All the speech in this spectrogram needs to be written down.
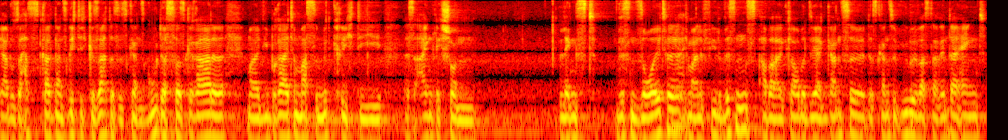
ja, du hast es gerade ganz richtig gesagt, das ist ganz gut, dass das gerade mal die breite Masse mitkriegt, die es eigentlich schon längst wissen sollte. Ich meine, viele wissen es, aber ich glaube, der ganze, das ganze Übel, was dahinter hängt,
